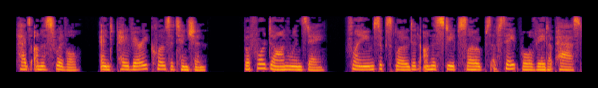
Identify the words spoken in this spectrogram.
heads on a swivel, and pay very close attention. Before dawn Wednesday, flames exploded on the steep slopes of St. Sepulveda Pass,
